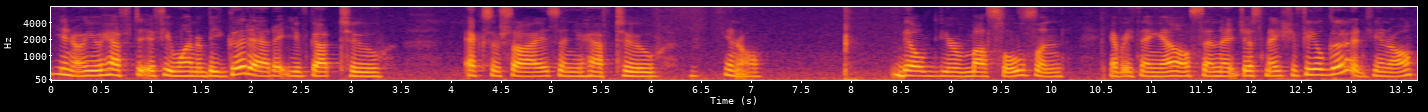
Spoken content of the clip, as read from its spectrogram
you know, you have to. If you want to be good at it, you've got to exercise and you have to, you know, build your muscles and everything else, and it just makes you feel good, you know.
